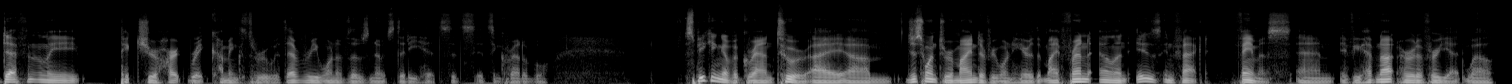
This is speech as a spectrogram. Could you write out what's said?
definitely picture heartbreak coming through with every one of those notes that he hits. It's it's incredible. Speaking of a grand tour, I um, just want to remind everyone here that my friend Ellen is, in fact, famous. And if you have not heard of her yet, well,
